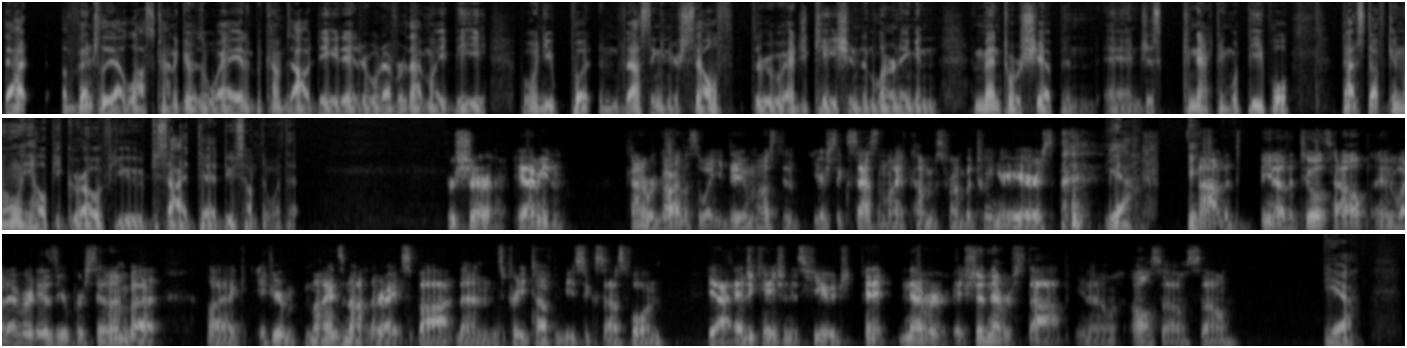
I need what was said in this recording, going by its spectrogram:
that eventually that lust kind of goes away and it becomes outdated or whatever that might be but when you put investing in yourself through education and learning and, and mentorship and and just connecting with people that stuff can only help you grow if you decide to do something with it for sure yeah i mean kind of regardless of what you do, most of your success in life comes from between your ears. yeah. It's not the you know the tools help in whatever it is you're pursuing, but like if your mind's not in the right spot, then it's pretty tough to be successful. And yeah, education is huge, and it never it should never stop. You know, also so. Yeah,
